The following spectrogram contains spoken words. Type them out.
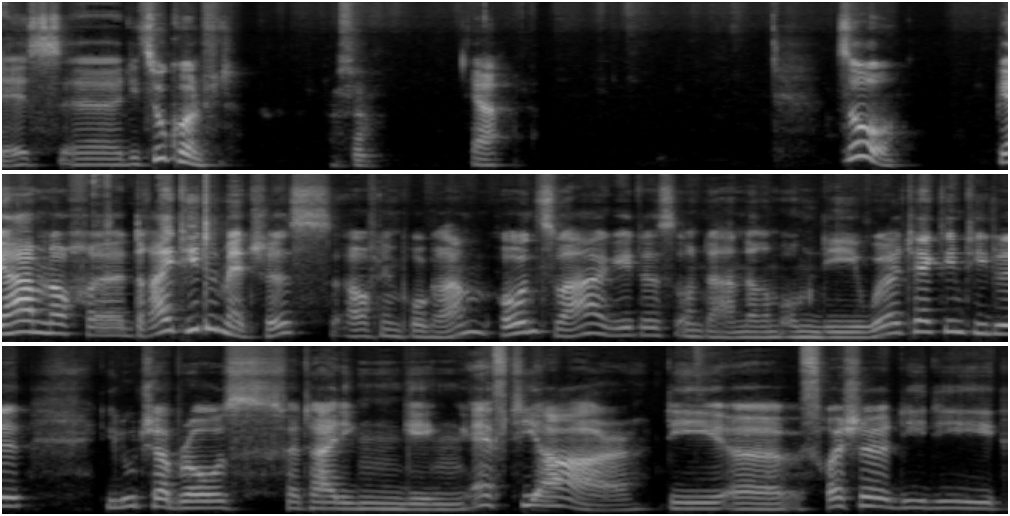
der ist äh, die Zukunft. Achso. Ja. So, wir haben noch äh, drei Titelmatches auf dem Programm. Und zwar geht es unter anderem um die World Tag Team Titel. Die Lucha Bros verteidigen gegen FTR, die äh, Frösche, die die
